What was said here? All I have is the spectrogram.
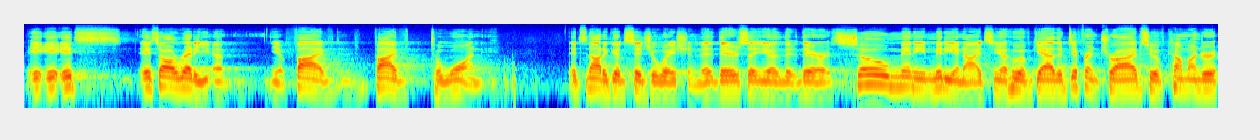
it, it's, it's already uh, you know, five, five to one. It's not a good situation. There's, you know, there, there, are so many Midianites, you know, who have gathered, different tribes who have come under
